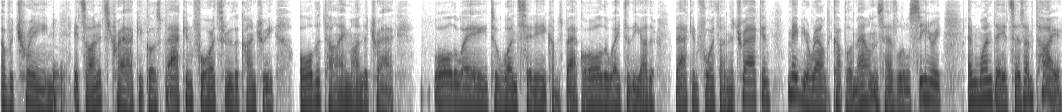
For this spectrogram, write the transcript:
of a train. It's on its track. It goes back and forth through the country all the time on the track, all the way to one city, comes back all the way to the other, back and forth on the track, and maybe around a couple of mountains, has a little scenery. And one day it says, I'm tired.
